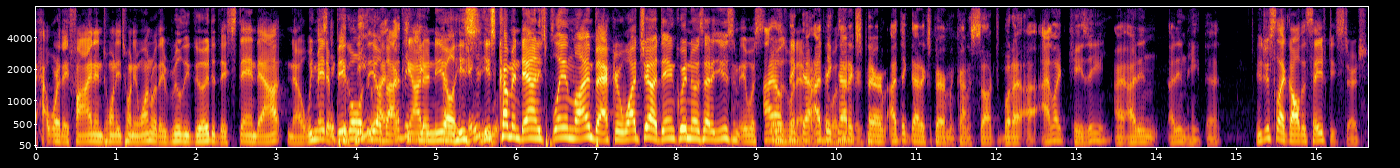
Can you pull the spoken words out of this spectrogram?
how, were they fine in 2021? Were they really good? Did they stand out? No. We made a big old deal I- I about think Keanu I Neal. He's he's coming down. He's playing linebacker. Watch out. Dan Quinn knows how to use him. It was. I don't was think whatever. that. I think that a big deal. experiment. I think that experiment kind of sucked, but I, I, I like Kazee. I, I didn't. I didn't hate that. You just like all the safeties, Sturch.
